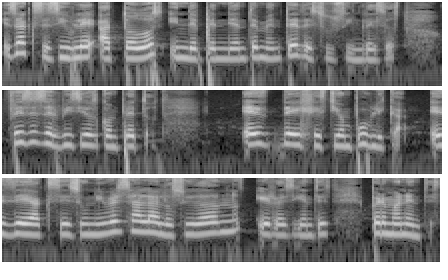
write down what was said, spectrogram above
Es accesible a todos independientemente de sus ingresos. Ofrece servicios completos. Es de gestión pública. Es de acceso universal a los ciudadanos y residentes permanentes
